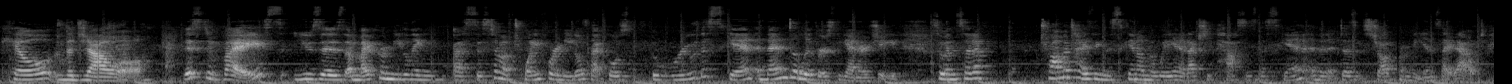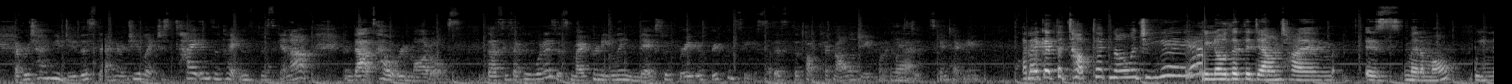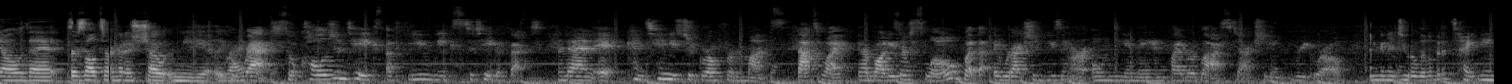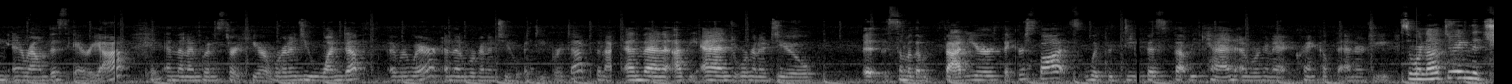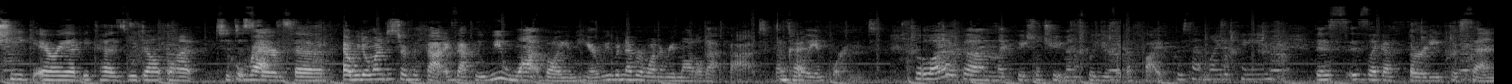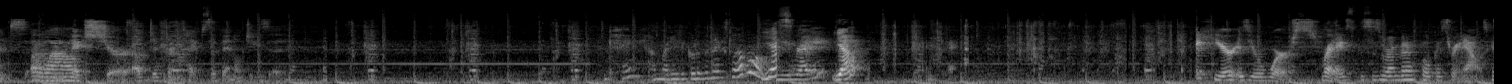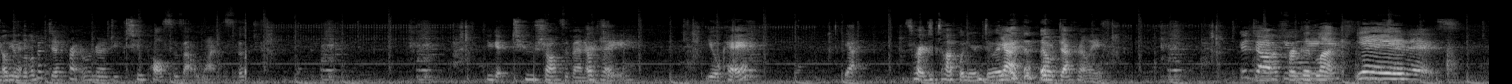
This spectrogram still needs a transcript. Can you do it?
Kill the jowl. This device uses a microneedling uh, system of 24 needles that goes through the skin and then delivers the energy. So instead of traumatizing the skin on the way in, it actually passes the skin and then it does its job from the inside out. Every time you do this, the energy like just tightens and tightens the skin up and that's how it remodels. That's exactly what it is. It's microneedling mixed with radio frequencies. That's the top technology when it comes Yeah. to skin tightening. And I get the top technology, yay! We know that the downtime is minimal. We know that results are gonna show immediately, right? Correct. So collagen takes a few weeks to take effect, and then it continues to grow for months. That's why our bodies are slow, but we're actually using our own DNA and fibroblasts to actually regrow. I'm gonna do a little bit of tightening around this area, and then I'm gonna start here. We're gonna do one depth everywhere, and then we're gonna do a deeper depth, and, then at the end we're gonna do some of the fattier, thicker spots with the deepest that we can, and we're gonna crank up the energy. So we're not doing the cheek area because we don't want to disturb the Yeah, we don't want to disturb the fat. Exactly. We want volume here. We would never want to remodel that fat. That's Okay. really important. So a lot of um, like facial treatments will use like a five percent lidocaine. This is like a thirty percent um, Oh, wow. mixture of different types of analgesia. Okay, I'm ready to go to the next level. Yes. You ready? Yep. Okay. Right here is your worst. Right. Okay, so this is where I'm going to focus right now. It's going to be a little bit different. We're going to do two pulses at once. You get two shots of energy. Okay. You okay? Yeah. It's hard to talk when you're doing Yeah. it. no, definitely. Good job, for good luck. You Yay.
